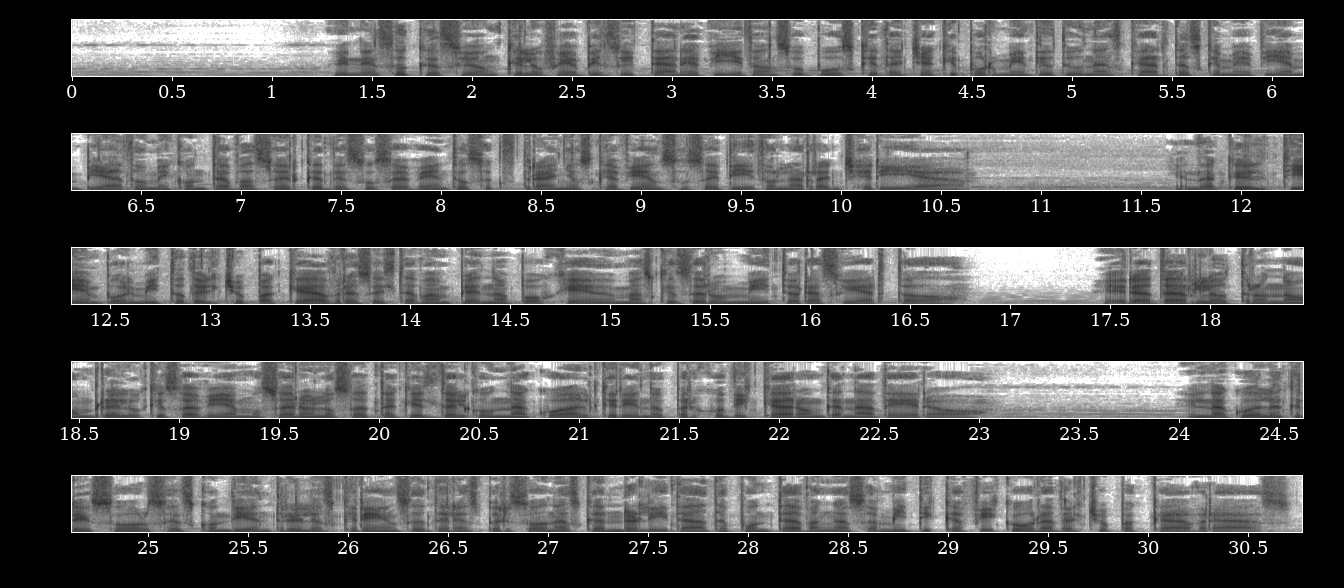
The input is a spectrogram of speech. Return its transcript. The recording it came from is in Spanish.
En esa ocasión que lo fui a visitar había ido en su búsqueda ya que por medio de unas cartas que me había enviado me contaba acerca de sus eventos extraños que habían sucedido en la ranchería. En aquel tiempo el mito del chupacabras estaba en pleno apogeo y más que ser un mito era cierto. Era darle otro nombre lo que sabíamos eran los ataques de algún nahual queriendo perjudicar a un ganadero. El nahual agresor se escondía entre las creencias de las personas que en realidad apuntaban a esa mítica figura del chupacabras.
